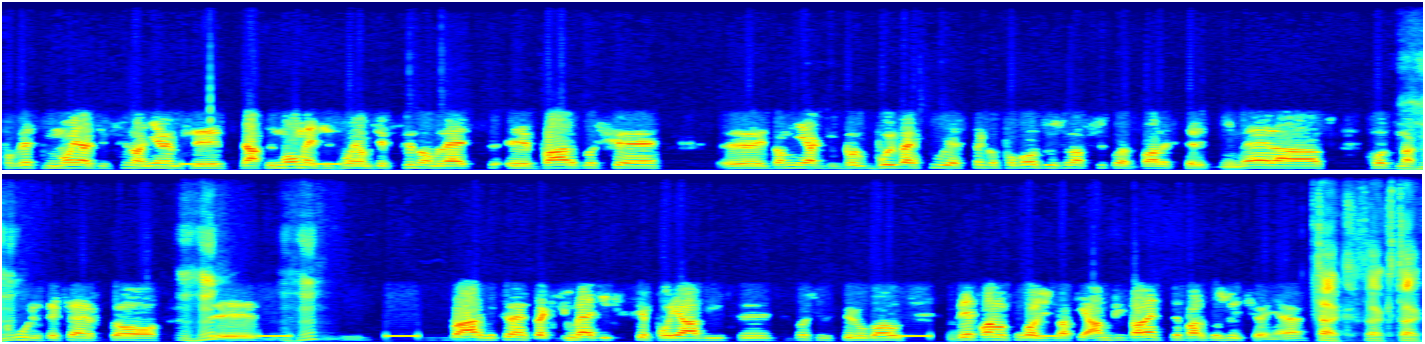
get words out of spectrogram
powiedzmy moja dziewczyna, nie wiem czy na ten moment jest moją dziewczyną, lecz y, bardzo się y, do mnie jakby bu- bulwersuje z tego powodu, że na przykład walę średni melarz, chodzę na Mhm. kurwy często, Mhm. y, Mhm. Bardzo często jakiś medzik się pojawi, czy, czy coś w stylu, no wie pan o co chodzi, takie ambiwalentne bardzo życie, nie? Tak, tak, tak.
